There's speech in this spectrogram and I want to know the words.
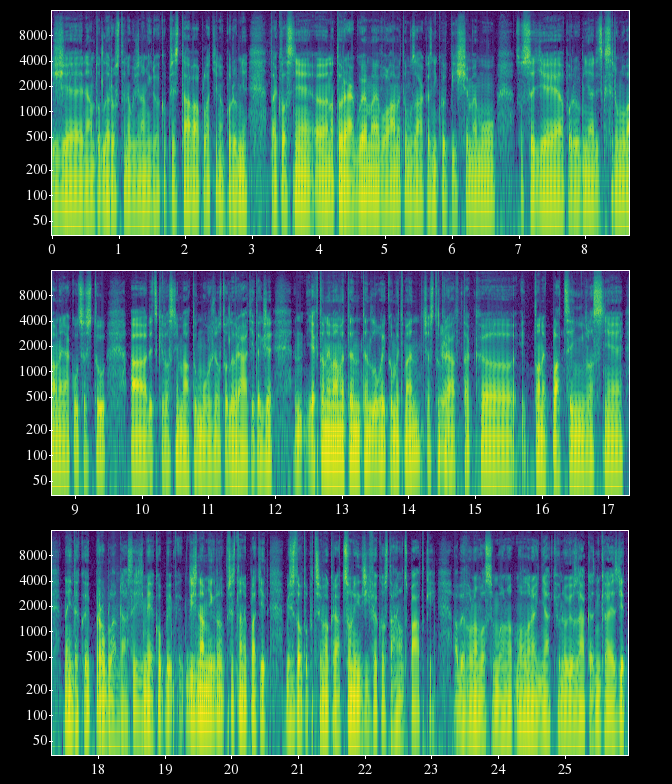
že nám tohle roste nebo že nám někdo jako přestává platit a podobně, tak vlastně eh, na to reagujeme, voláme tomu zákazníkovi, píšeme mu, co se děje a podobně a vždycky se domluváme na nějakou cestu a vždycky vlastně má tu možnost tohle vrátit. Takže jak tam nemáme ten, ten dlouhý commitment častokrát, je. tak i to neplacení vlastně není takový problém, dá se říct. My jako, když nám někdo přestane platit, my si to auto potřebujeme akorát co nejdřív jako stáhnout zpátky, aby ono vlastně mohlo, mohlo najít nějakého nového zákazníka a jezdit.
